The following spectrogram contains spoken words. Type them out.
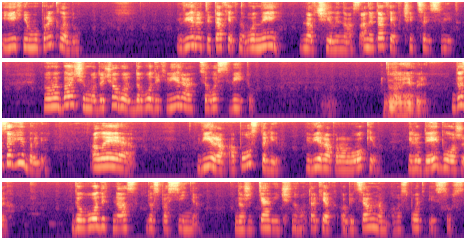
їхньому прикладу, вірити так, як вони навчили нас, а не так, як вчить цей світ. Бо ми бачимо, до чого доводить віра цього світу До загибелі. до загибелі. Але віра апостолів, віра пророків і людей Божих доводить нас до спасіння, до життя вічного, так як обіцяв нам Господь Ісус.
